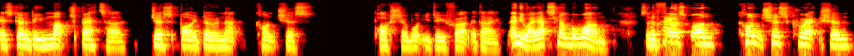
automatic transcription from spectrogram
it's going to be much better just by doing that conscious posture, what you do throughout the day. Anyway, that's number one. So the Okay. first one, conscious correction,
